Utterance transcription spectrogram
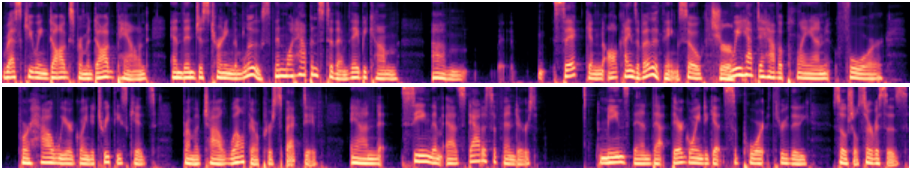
rescuing dogs from a dog pound and then just turning them loose. Then what happens to them? They become um, sick and all kinds of other things. So Sure. we have to have a plan for for how we are going to treat these kids from a child welfare perspective and seeing them as status offenders means then that they're going to get support through the social services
